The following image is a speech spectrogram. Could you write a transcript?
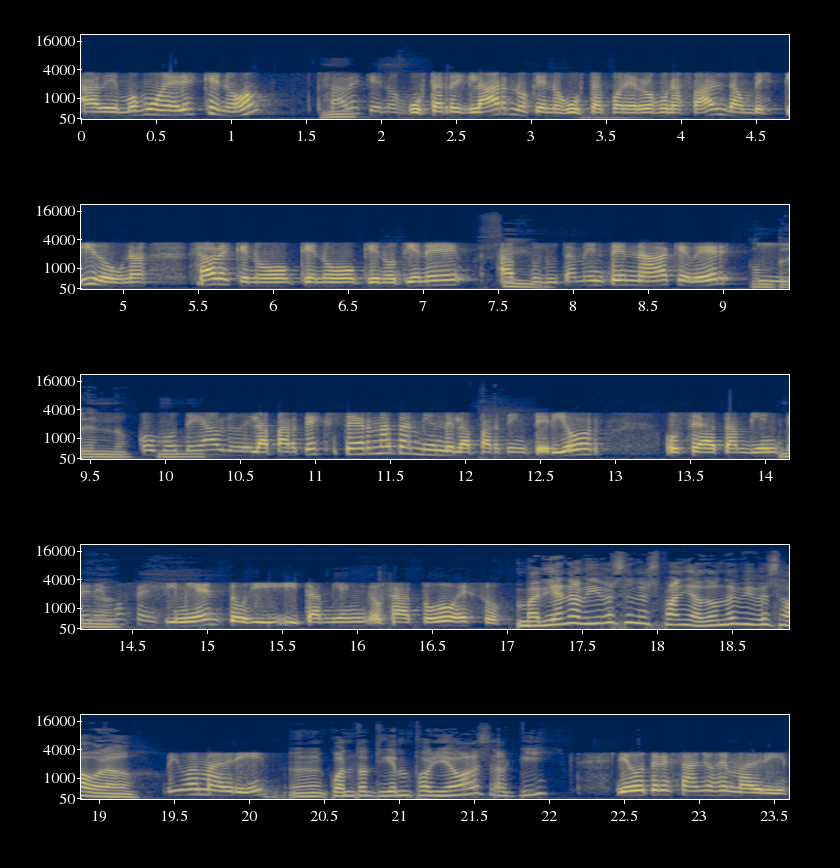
habemos mujeres que no. ¿Sabes? Que nos gusta arreglarnos, que nos gusta ponernos una falda, un vestido, una, ¿sabes? Que no, que no, que no tiene Sí. absolutamente nada que ver. Comprendo. Y como te Mm. hablo de la parte externa, también de la parte interior. O sea, también tenemos sentimientos y, y también, o sea, todo eso. Mariana, ¿vives en España? ¿Dónde vives ahora? Vivo en Madrid. Eh, ¿Cuánto tiempo llevas aquí? Llevo tres años en Madrid.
